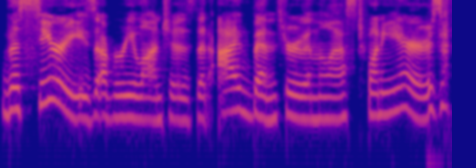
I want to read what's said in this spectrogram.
the series of relaunches that I've been through in the last 20 years.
